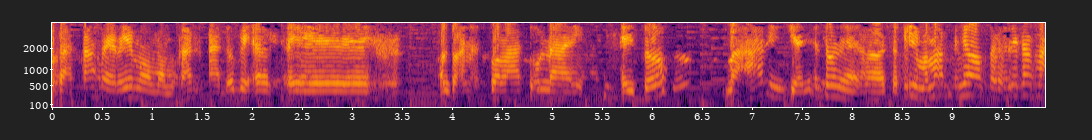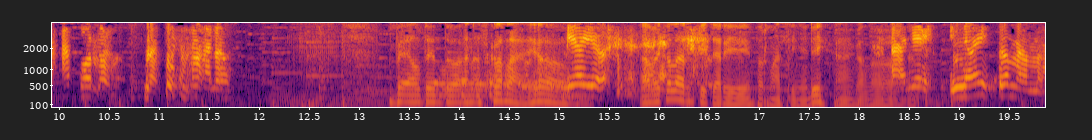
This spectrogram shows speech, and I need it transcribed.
datang Rere mengumumkan ada BLT untuk anak sekolah tunai itu Mbak rinciannya tuh ya, tapi mama punya Rere kan maaf kalau nggak tuh sama ada BLT untuk anak sekolah, yo. iya iya Apa kalau harus cari informasinya deh? Nah, kalau Ah, ini, ini itu mama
